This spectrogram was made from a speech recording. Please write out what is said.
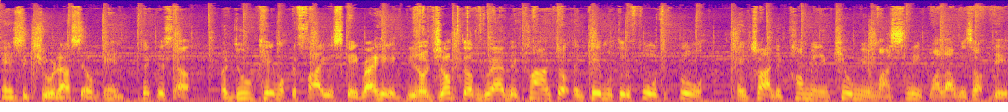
and secured ourselves in. Check this out. A dude came up the fire escape right here, you know, jumped up, grabbed it, climbed up, and came up to the fourth floor and tried to come in and kill me in my sleep while I was up there.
